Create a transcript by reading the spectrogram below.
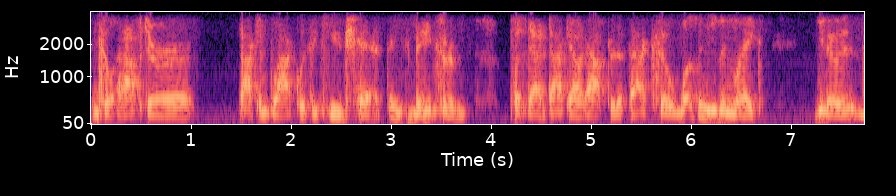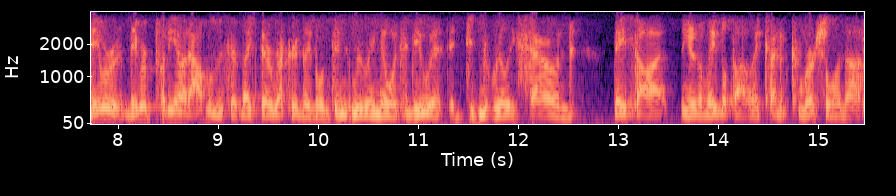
until after Back in Black was a huge hit. They they sort of put that back out after the fact. So it wasn't even like you know they were they were putting out albums that like their record label didn't really know what to do with. It didn't really sound. They thought you know the label thought like kind of commercial enough.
